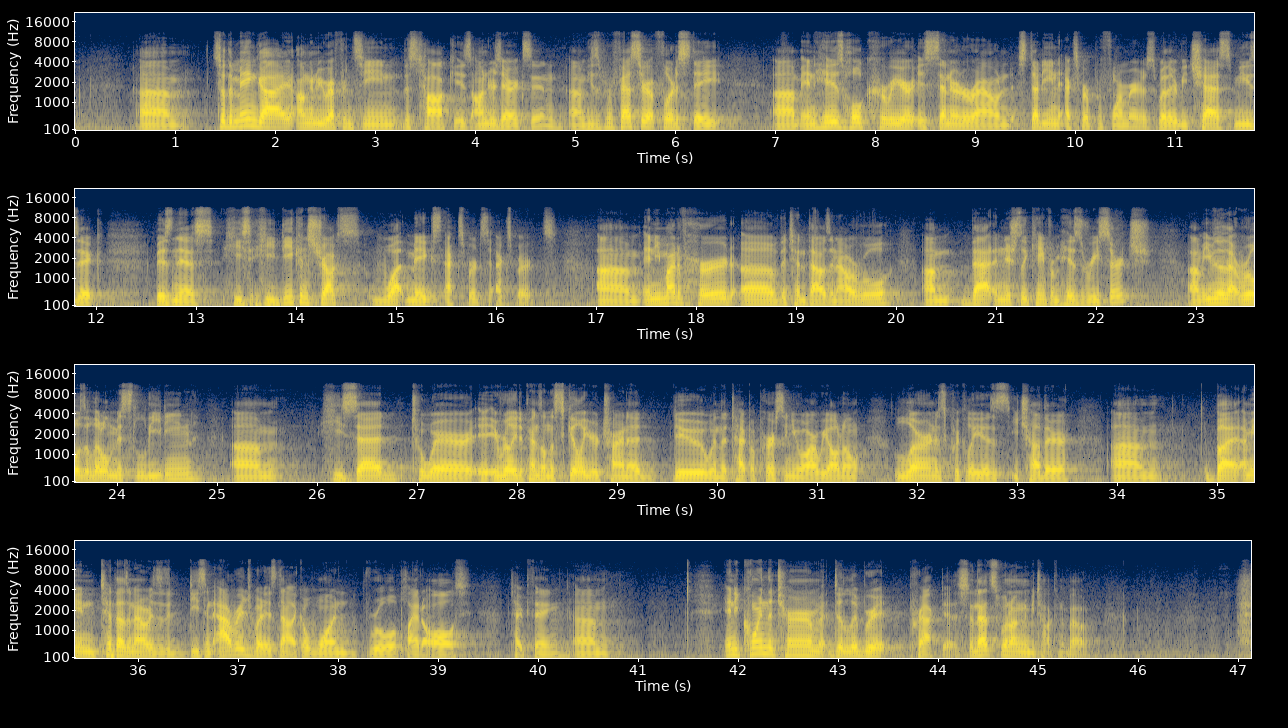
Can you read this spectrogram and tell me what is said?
Um, so the main guy I'm going to be referencing this talk is Anders Ericsson. Um, he's a professor at Florida State, um, and his whole career is centered around studying expert performers, whether it be chess, music, business. He, he deconstructs what makes experts experts. Um, and you might have heard of the 10,000 hour rule. Um, that initially came from his research. Um, even though that rule is a little misleading, um, he said to where it, it, really depends on the skill you're trying to do and the type of person you are. We all don't learn as quickly as each other. Um, but I mean, 10,000 hours is a decent average, but it's not like a one rule apply to all type thing. Um, and he coined the term deliberate practice, and that's what I'm going to be talking about.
